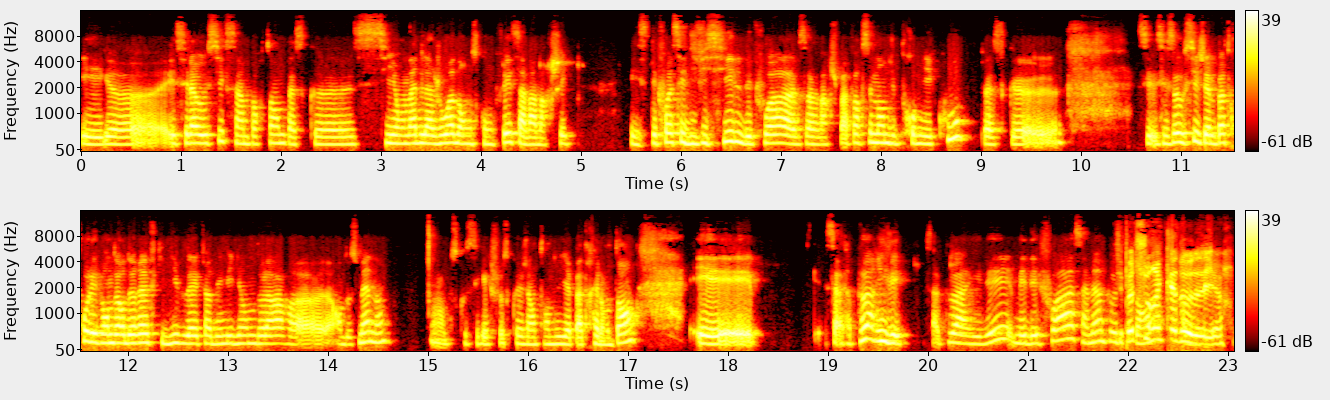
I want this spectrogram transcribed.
Et c'est là aussi que c'est important parce que si on a de la joie dans ce qu'on fait, ça va marcher. Et des fois c'est difficile, des fois ça ne marche pas forcément du premier coup parce que c'est ça aussi, j'aime pas trop les vendeurs de rêves qui disent vous allez faire des millions de dollars euh, en deux semaines, hein, parce que c'est quelque chose que j'ai entendu il y a pas très longtemps. Et ça, ça, peut arriver, ça peut arriver, mais des fois, ça met un peu de temps. C'est pas toujours un cadeau d'ailleurs.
